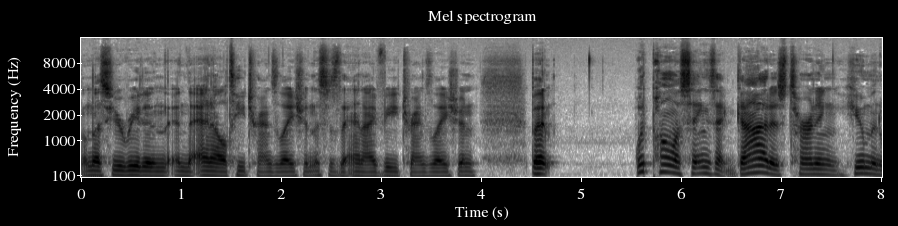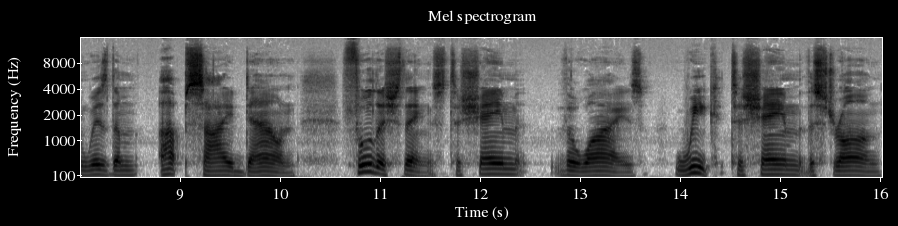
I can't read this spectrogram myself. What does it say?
unless you read it in, in the NLT translation. This is the NIV translation. But what Paul is saying is that God is turning human wisdom upside down. Foolish things to shame the wise, weak to shame the strong,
